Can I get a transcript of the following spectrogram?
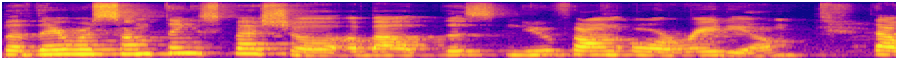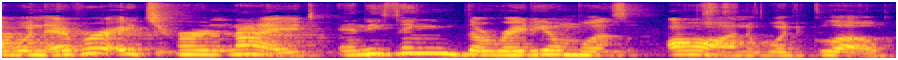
But there was something special about this newfound ore, radium, that whenever it turned night, anything the radium was on would glow.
